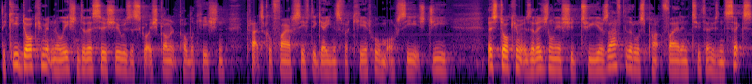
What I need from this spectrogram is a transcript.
The key document in relation to this issue was the Scottish Government publication Practical Fire Safety Guidance for Care Home, or CHG. This document was originally issued two years after the Rosepark fire in 2006,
